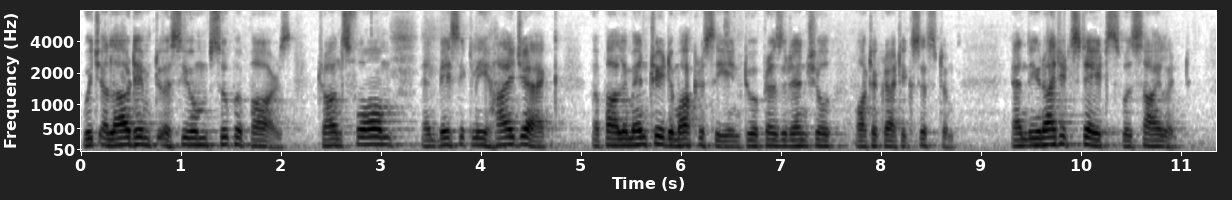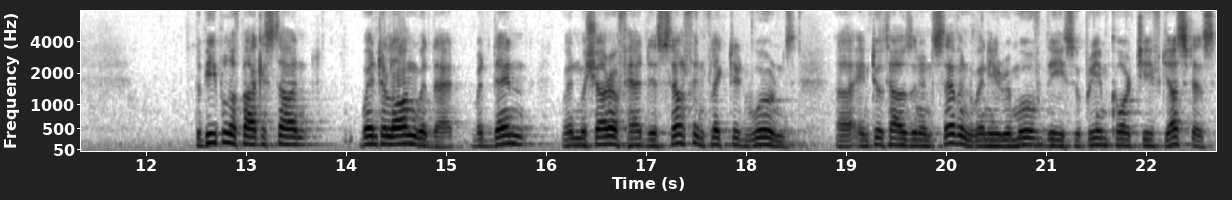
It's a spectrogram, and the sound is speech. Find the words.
which allowed him to assume superpowers, transform, and basically hijack a parliamentary democracy into a presidential autocratic system. And the United States was silent. The people of Pakistan went along with that, but then when Musharraf had his self inflicted wounds uh, in 2007, when he removed the Supreme Court Chief Justice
